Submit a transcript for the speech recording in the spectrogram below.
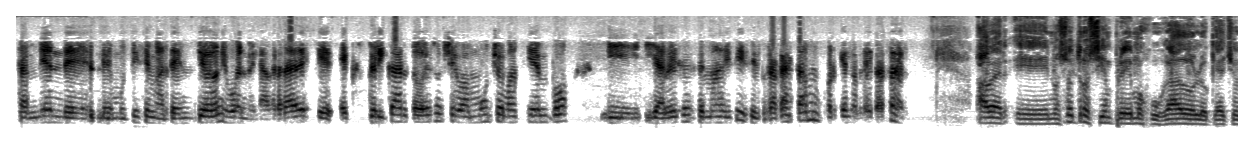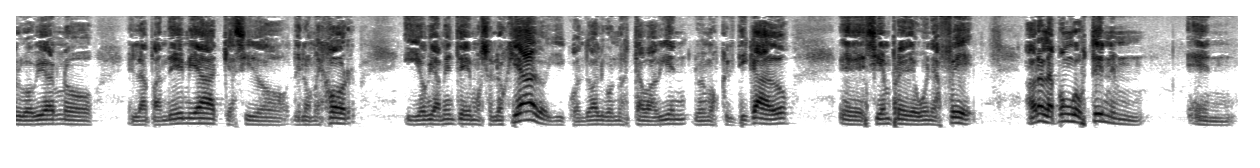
también de, de, muchísima tensión. Y bueno, y la verdad es que explicar todo eso lleva mucho más tiempo y, y, a veces es más difícil, pero acá estamos porque es lo que hay que hacer. A ver, eh, nosotros siempre hemos juzgado lo que ha hecho el gobierno en la pandemia, que ha sido de lo mejor, y obviamente hemos elogiado y cuando algo no estaba bien lo hemos criticado eh, siempre de buena fe. Ahora la pongo a usted en, en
